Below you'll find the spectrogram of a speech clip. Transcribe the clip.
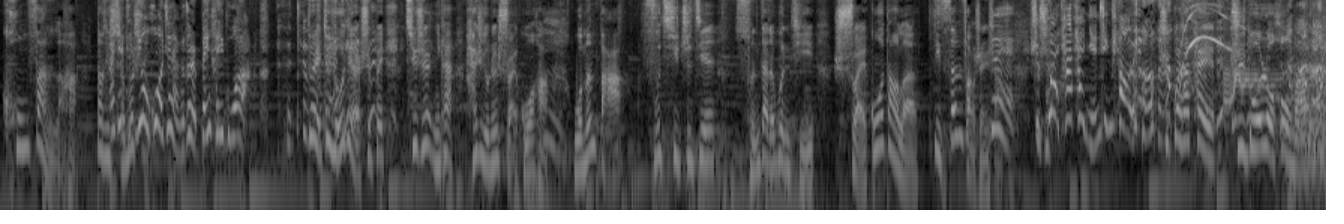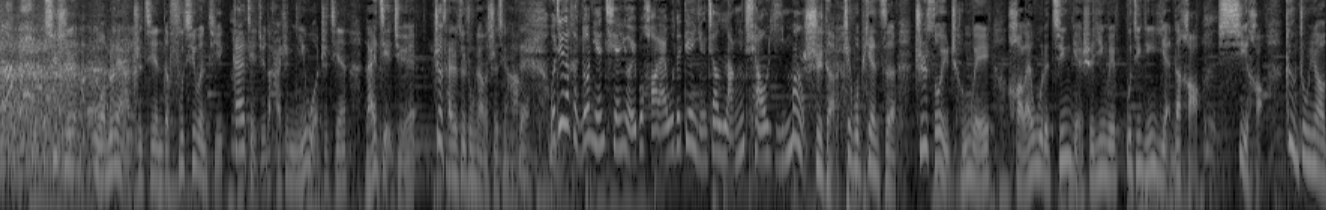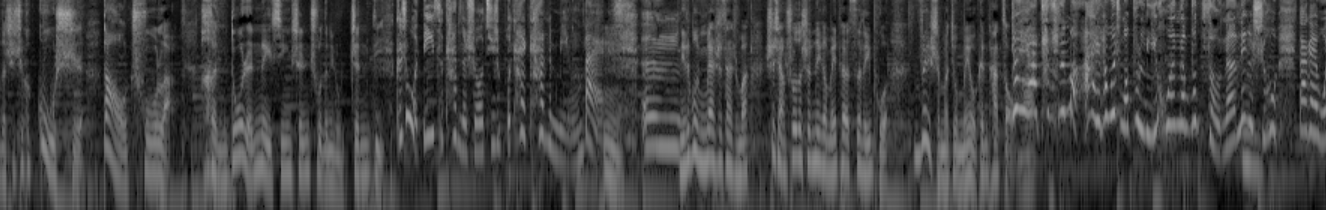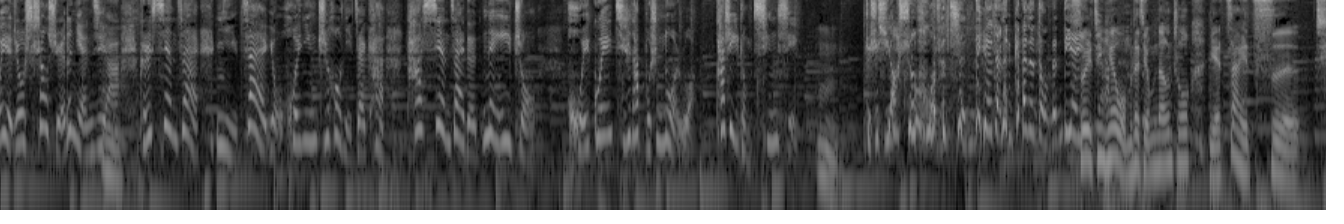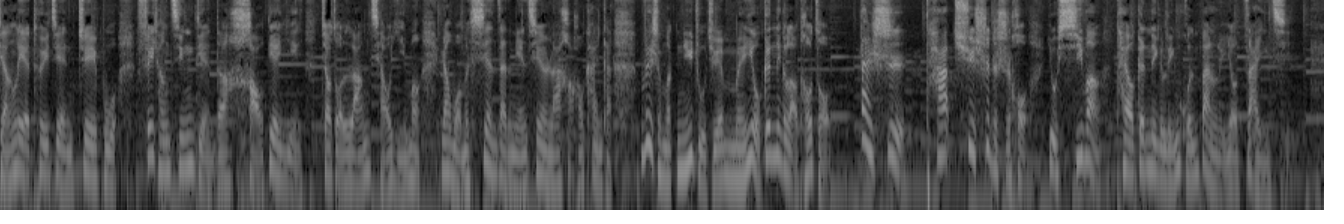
空泛了哈。到底什么是诱惑这两个字儿背黑锅了，对就有点是背。其实你看，还是有点甩锅哈。嗯我们把夫妻之间存在的问题甩锅到了第三方身上，对，就是怪她太年轻漂亮了。是怪他太汁多肉厚吗？其实我们俩之间的夫妻问题，该解决的还是你我之间来解决，这才是最重要的事情哈。对，我记得很多年前有一部好莱坞的电影叫《廊桥遗梦》，是的，这部片子之所以成为好莱坞的经典，是因为不仅仅演得好、戏好，更重要的是这个故事道出了很多人内心深处的那种真谛。可是我第一次看的时候，其实不太看得明白。嗯嗯，你的不明白是在什么？是想说的是那个梅特斯里普为什么就没有跟他走？对呀、他那么爱他，为什么不离婚呢？不走呢？那个时候大概我也就上学的年纪啊。可是现在你在有婚姻之后，你再看他现在的那一种回归，其实他不是懦弱，他是一种清醒。嗯。这是需要生活的沉淀才能看得懂的电影。所以今天我们在节目当中也再次强烈推荐这部非常经典的好电影，叫做《廊桥遗梦》，让我们现在的年轻人来好好看一看，为什么女主角没有跟那个老头走，但是她去世的时候又希望她要跟那个灵魂伴侣要在一起。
